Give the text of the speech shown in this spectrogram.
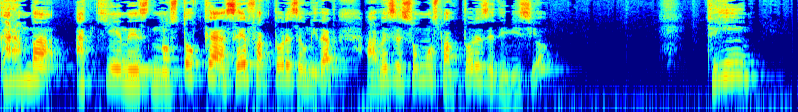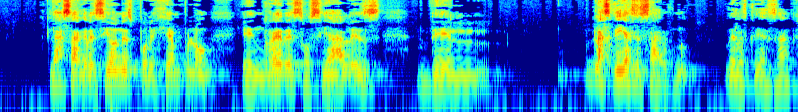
caramba, a quienes nos toca ser factores de unidad, a veces somos factores de división. Sí, las agresiones, por ejemplo, en redes sociales del las que ya se saben, ¿no? De las que ya se saben,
